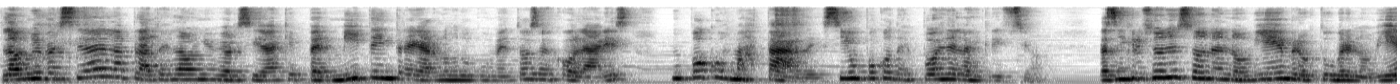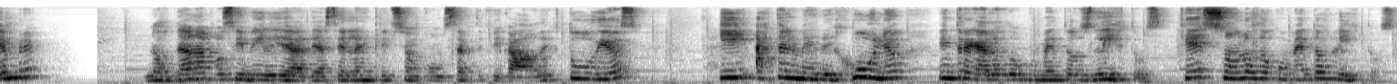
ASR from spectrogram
la Universidad de La Plata es la universidad que permite entregar los documentos escolares un poco más tarde, sí, un poco después de la inscripción. Las inscripciones son en noviembre, octubre, noviembre nos dan la posibilidad de hacer la inscripción con certificado de estudios y hasta el mes de julio entregar los documentos listos. ¿Qué son los documentos listos?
